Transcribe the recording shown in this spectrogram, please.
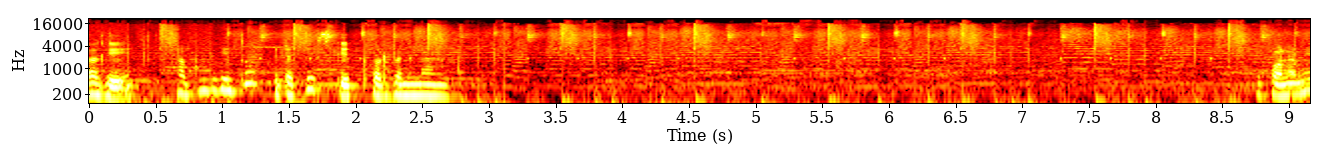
লাগে। আপনি কিন্তু এটাকে স্কিপ করবেন না। এখন আমি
